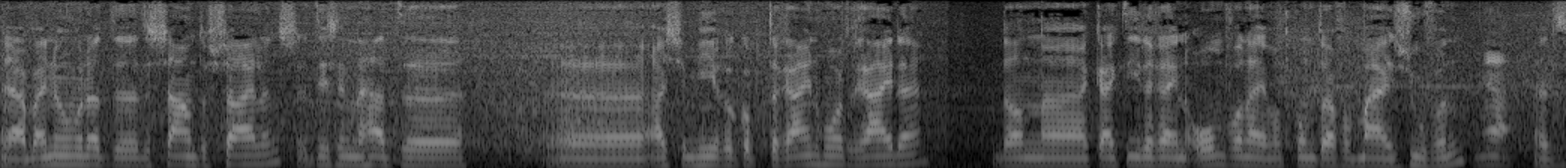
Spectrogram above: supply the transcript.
Ja, wij noemen dat de, sound of silence. Het is inderdaad, uh, uh, als je hem hier ook op het terrein hoort rijden... dan uh, kijkt iedereen om van, hé, hey, wat komt daar voor mij zoeven? Ja. Het is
